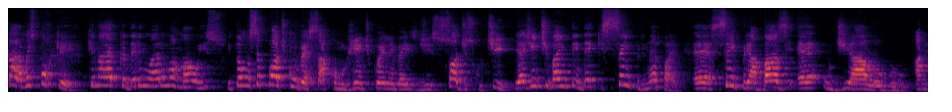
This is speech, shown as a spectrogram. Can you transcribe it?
Cara, mas por quê? Porque na época dele não era normal isso. Então você pode conversar como gente com ele em vez de só discutir, e a gente vai entender que sempre, né, pai? É sempre a base é o diálogo, a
